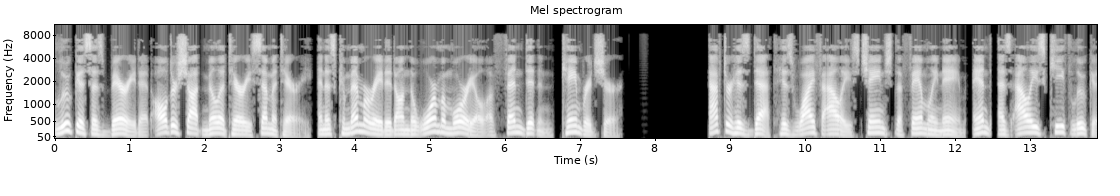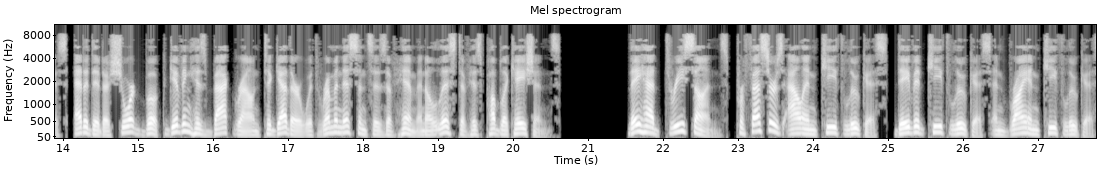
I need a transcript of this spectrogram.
Lucas is buried at Aldershot Military Cemetery, and is commemorated on the War Memorial of Fen Ditton, Cambridgeshire. After his death his wife Alice changed the family name, and, as Alice Keith Lucas, edited a short book giving his background together with reminiscences of him and a list of his publications. They had three sons, Professors Alan Keith Lucas, David Keith Lucas and Brian Keith Lucas.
